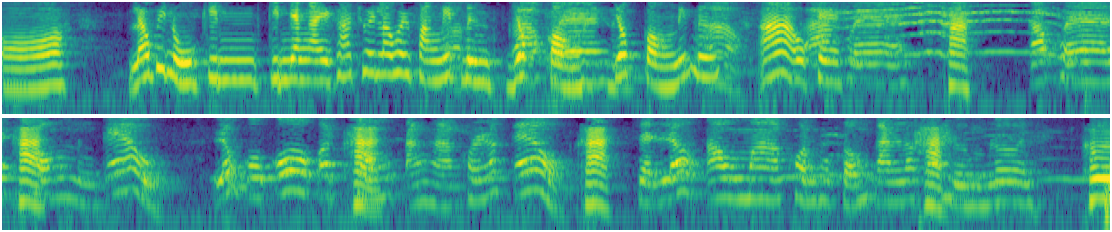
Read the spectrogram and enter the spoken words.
อ๋อ แล้วพี่หนูกินกินยังไงคะ ช่วยเล่าให้ฟังนิดนึง ยกกล่อง ยกกล่องนิดนึง อ่าโอเค กาแฟค่ะ กาแฟค่ะชงหนึ่งแก้ว แล้วโกโก้ก็ชค่ะ งต่างหากคนละแก้ว ค่ะ เสร็จแล้วเอามาคนผสมกันแล้วก็ค่ะ ดื่มเลยคือ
